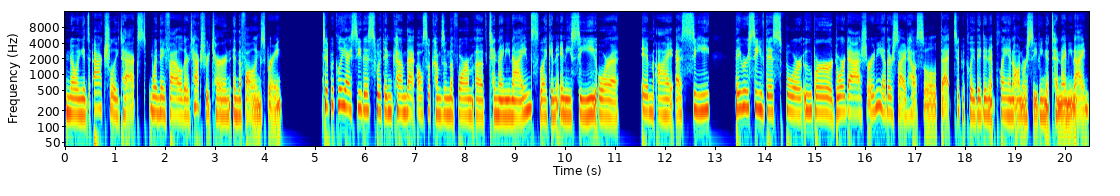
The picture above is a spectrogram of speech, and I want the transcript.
knowing it's actually taxed when they file their tax return in the following spring. Typically, I see this with income that also comes in the form of 1099s, like an NEC or a MISC. They receive this for Uber or DoorDash or any other side hustle that typically they didn't plan on receiving a 1099.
